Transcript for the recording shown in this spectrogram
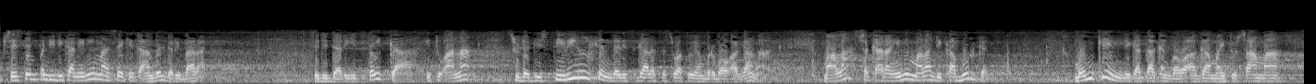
Sistem pendidikan ini masih kita ambil dari barat. Jadi dari TK itu anak sudah disterilkan dari segala sesuatu yang berbau agama. Malah sekarang ini malah dikaburkan. Mungkin dikatakan bahwa agama itu sama.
